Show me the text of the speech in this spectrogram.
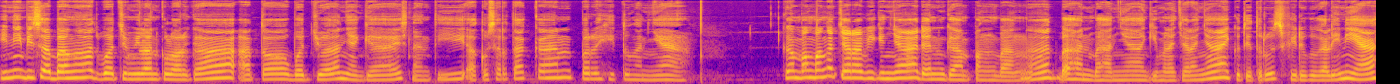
Ini bisa banget buat cemilan keluarga atau buat jualan ya guys, nanti aku sertakan perhitungannya. Gampang banget cara bikinnya dan gampang banget bahan-bahannya. Gimana caranya? Ikuti terus videoku kali ini ya.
